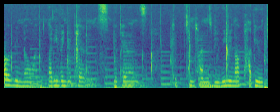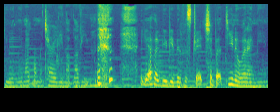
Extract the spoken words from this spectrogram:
Probably no one, not even your parents. Your parents could sometimes be really not happy with you and they might momentarily not love you. yeah, that may be a bit of a stretch, but you know what I mean.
